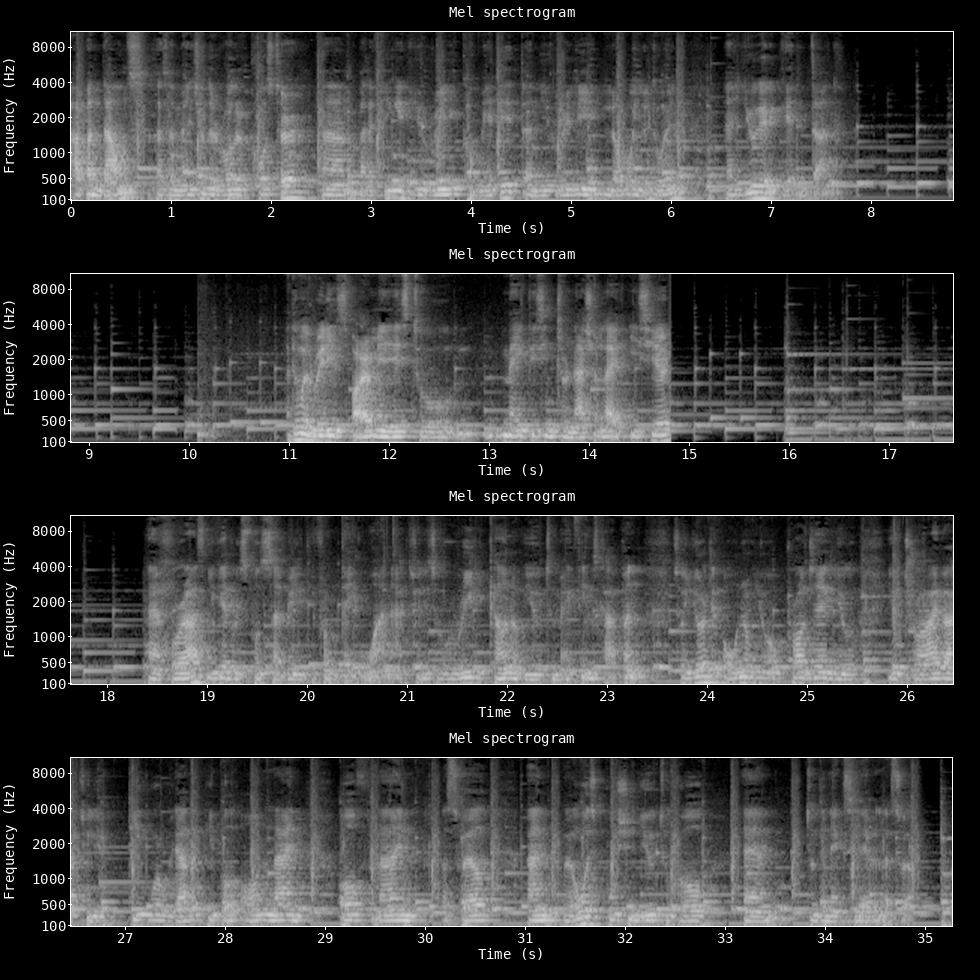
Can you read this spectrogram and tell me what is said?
up and downs, as I mentioned, the roller coaster. Um, but I think if you really commit it and you really know what you're doing, uh, you're gonna get it done. Think what really inspired me is to make this international life easier. Uh, for us, you get responsibility from day one actually, so really count on you to make things happen. So you're the owner of your own project, you, you drive actually teamwork with other people online, offline as well, and we're always pushing you to go um, to the next level as well.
